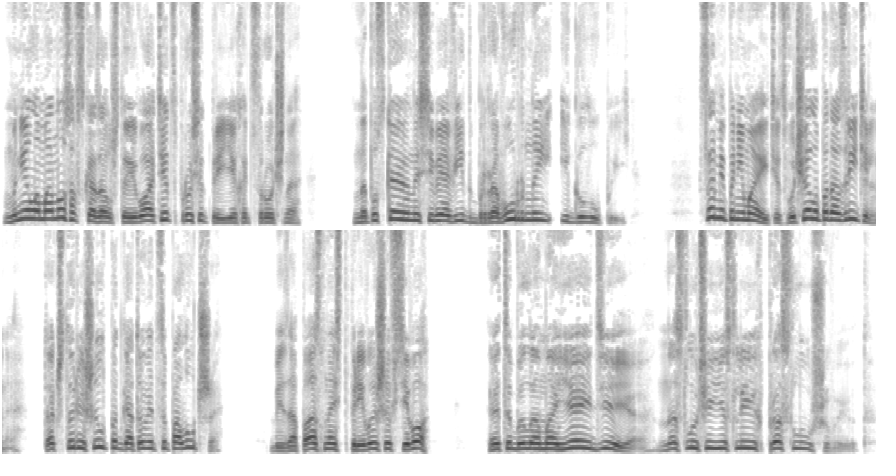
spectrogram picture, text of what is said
Мне Ломоносов сказал, что его отец просит приехать срочно. Напускаю на себя вид бравурный и глупый. Сами понимаете, звучало подозрительно, так что решил подготовиться получше. Безопасность превыше всего. Это была моя идея, на случай, если их прослушивают.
